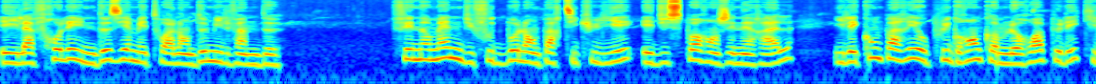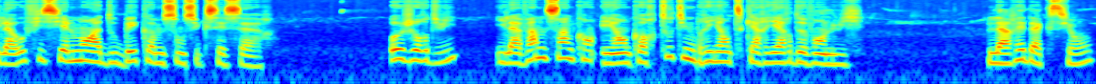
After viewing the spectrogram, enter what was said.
et il a frôlé une deuxième étoile en 2022. Phénomène du football en particulier et du sport en général, il est comparé au plus grand comme le roi Pelé qu'il a officiellement adoubé comme son successeur. Aujourd'hui, il a 25 ans et encore toute une brillante carrière devant lui. La rédaction,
